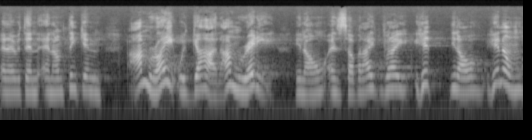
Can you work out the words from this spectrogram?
and everything. And I'm thinking, I'm right with God. I'm ready, you know, and stuff. And I, when I hit, you know, hit him,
